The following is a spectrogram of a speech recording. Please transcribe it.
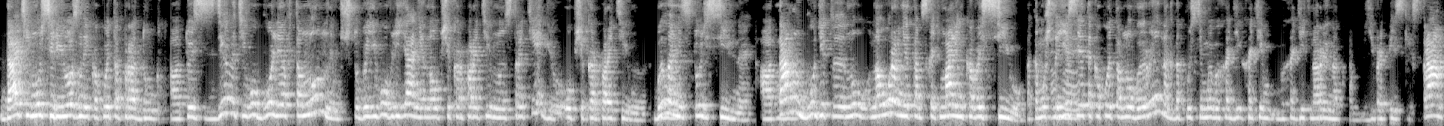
дать ему серьезный какой-то продукт, а, то есть сделать его более автономным, чтобы его влияние на общекорпоративную стратегию, общекорпоративную, было не столь сильное. А там он будет, э, ну, на уровне, там сказать, маленького SEO, потому что uh-huh. если это какой-то новый рынок, допустим, мы выходи, хотим выходить на рынок там, европейских стран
